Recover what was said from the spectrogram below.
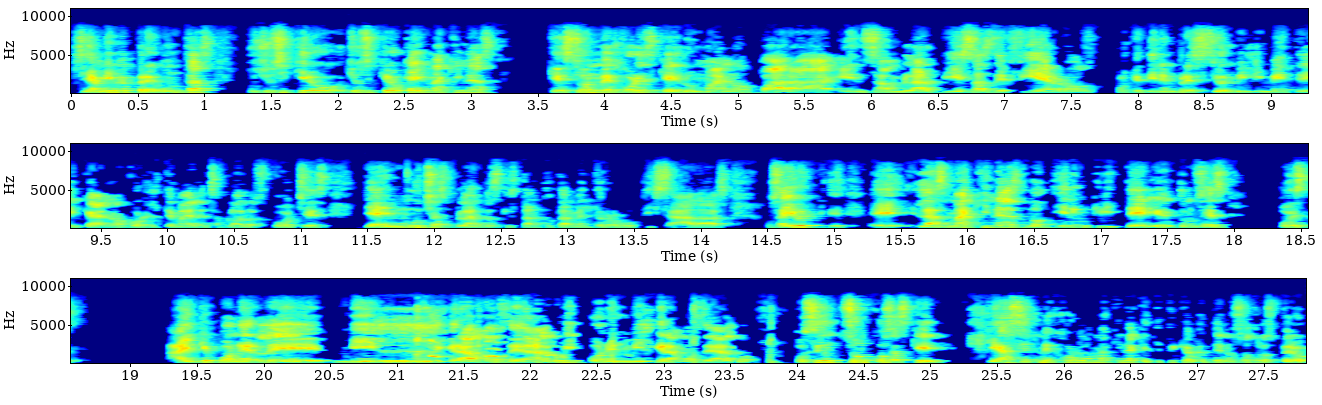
si a mí me preguntas, pues yo sí quiero, yo sí creo que hay máquinas que son mejores que el humano para ensamblar piezas de fierros, porque tienen precisión milimétrica, ¿no? Por el tema del ensamblado de los coches, y hay muchas plantas que están totalmente robotizadas. O sea, yo, eh, eh, las máquinas no tienen criterio, entonces, pues hay que ponerle mil gramos de algo y ponen mil gramos de algo. Pues son, son cosas que, que hacen mejor la máquina que típicamente nosotros, pero,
